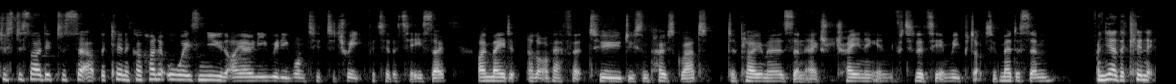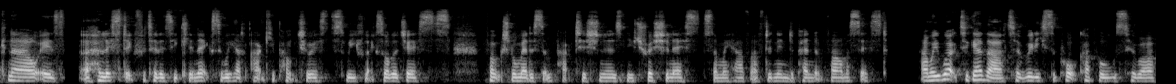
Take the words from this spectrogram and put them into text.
just decided to set up the clinic. I kind of always knew that I only really wanted to treat fertility. So I made a lot of effort to do some postgrad diplomas and extra training in fertility and reproductive medicine. And yeah, the clinic now is a holistic fertility clinic. So we have acupuncturists, reflexologists, functional medicine practitioners, nutritionists, and we have often an independent pharmacist. And we work together to really support couples who are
